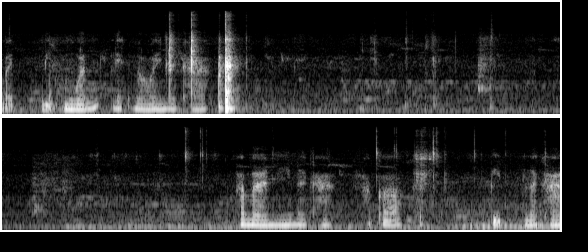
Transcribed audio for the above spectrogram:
ใบบิดม้วนเล็กน้อยนะคะ ประมาณนี้นะคะ แล้วก็ปิดนะคะ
